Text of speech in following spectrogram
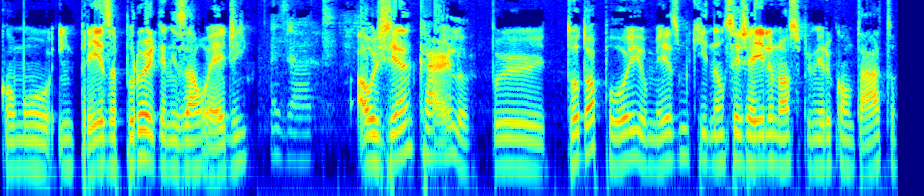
como empresa por organizar o Edin, Exato. ao Giancarlo por todo o apoio, mesmo que não seja ele o nosso primeiro contato,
